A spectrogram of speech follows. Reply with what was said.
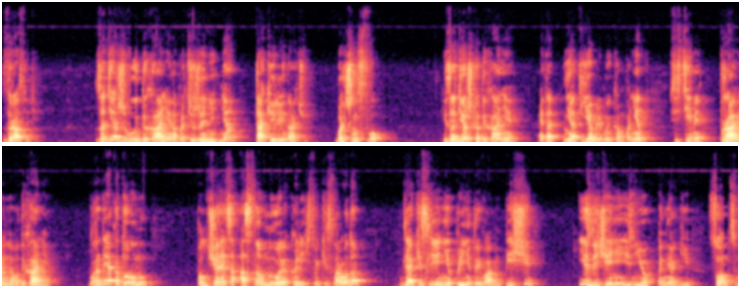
Здравствуйте. Задерживают дыхание на протяжении дня так или иначе. Большинство. И задержка дыхания это неотъемлемый компонент в системе правильного дыхания. Благодаря которому получается основное количество кислорода для окисления принятой вами пищи и извлечения из нее энергии Солнца.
